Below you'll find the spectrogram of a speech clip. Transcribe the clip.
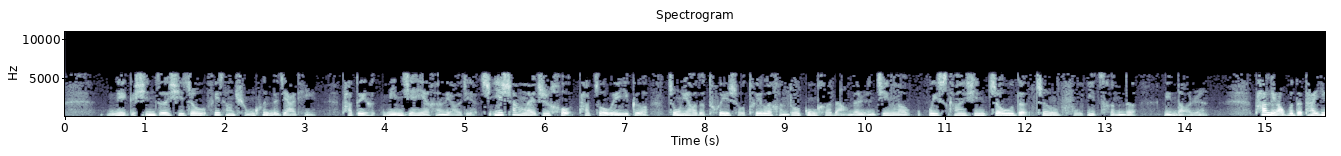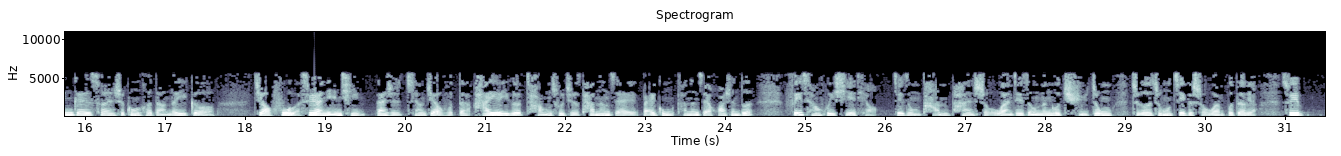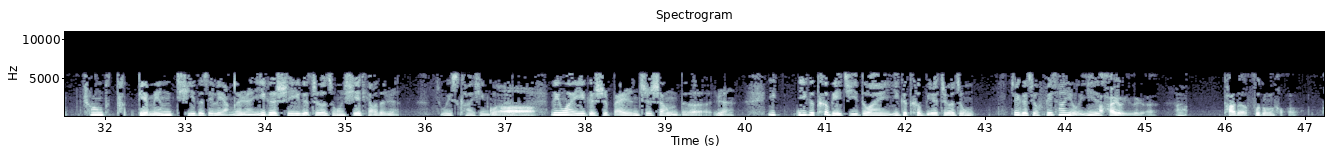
那个新泽西州非常穷困的家庭，他对民间也很了解。一上来之后，他作为一个重要的推手，推了很多共和党的人进了威斯康星州的政府一层的领导人。他了不得，他应该算是共和党的一个。教父了。虽然年轻，但是像教父。但还有一个长处就是他能在白宫，他能在华盛顿非常会协调这种谈判手腕，这种能够曲中折中这个手腕不得了。所以，川普他点名提的这两个人，一个是一个折中协调的人。威斯康星过来，另外一个是白人至上的人，一一个特别极端，一个特别折中，这个就非常有意思。还有一个人啊，他的副总统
